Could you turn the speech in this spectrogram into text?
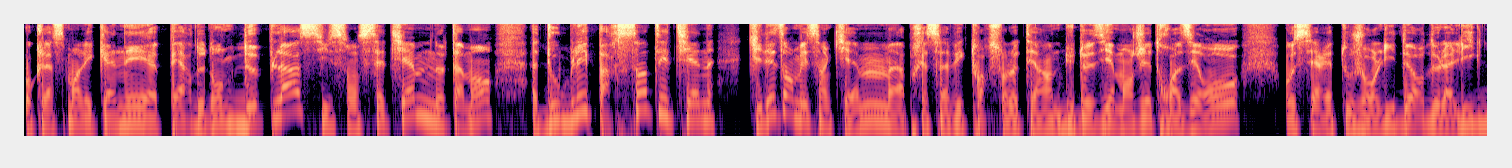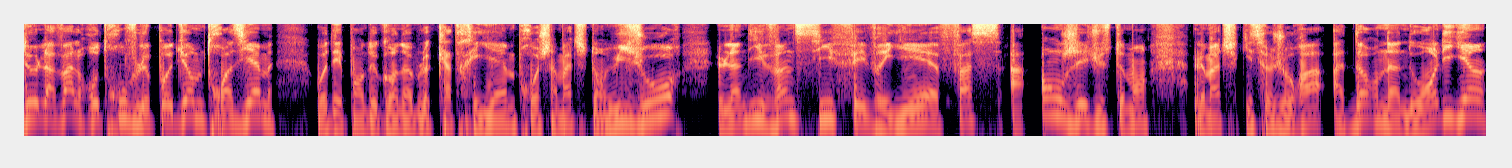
Au classement, les canets perdent donc deux places. Ils sont septièmes, notamment doublés par Saint-Etienne, qui est désormais cinquième après sa victoire sur le terrain du deuxième Angers 3-0. Auxerre est toujours leader de la Ligue 2. Laval retrouve le podium troisième aux dépens de Grenoble quatrième. Prochain match dans huit jours, le lundi 26 février face à Angers justement. Le match qui se jouera à Dornano. En Ligue 1,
